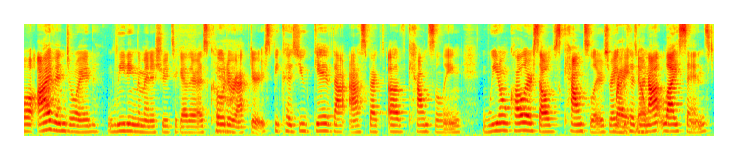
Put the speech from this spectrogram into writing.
Well, I've enjoyed leading the ministry together as co directors because you give that aspect of counseling. We don't call ourselves counselors, right? Right, Because no. we're not licensed,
